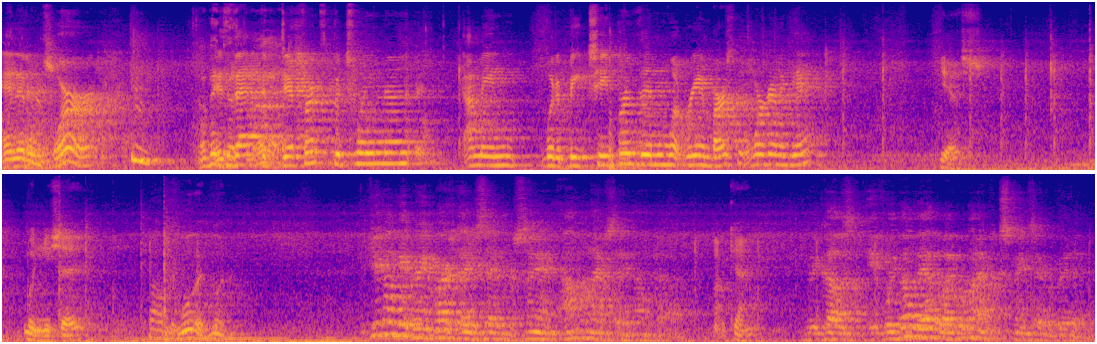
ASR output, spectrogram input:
and it'll work, That'd be is good that for the us. difference between the, I mean, would it be cheaper than what reimbursement we're gonna get? Yes. Wouldn't you say? Probably would, wouldn't it? If you're gonna get reimbursed eighty-seven percent, I'm gonna have to say no to it. Okay. Because if we go the other way, we're gonna have to expense every bit of it.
